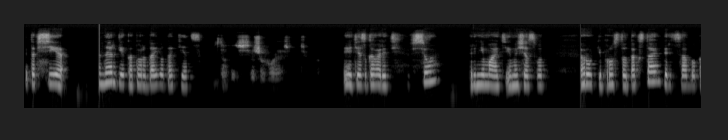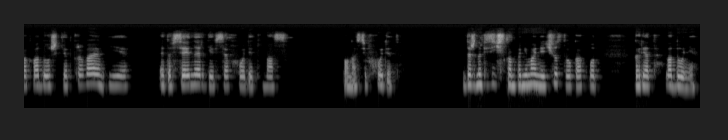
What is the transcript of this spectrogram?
Это все энергии, которые дает отец. Да, все живое. И отец говорит, все, принимайте. И мы сейчас вот руки просто вот так ставим перед собой, как ладошки, открываем, и эта вся энергия вся входит в нас, полностью входит. И даже на физическом понимании чувствую, как вот горят ладони.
